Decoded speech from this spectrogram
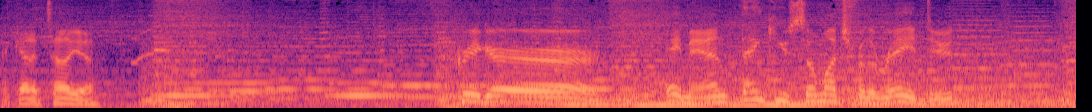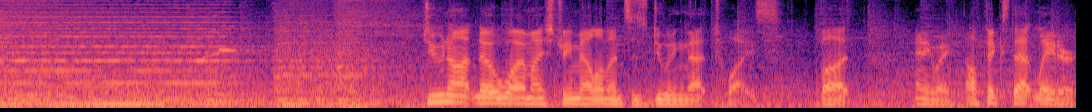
I gotta tell you, Krieger. Hey man, thank you so much for the raid, dude. Do not know why my Stream Elements is doing that twice, but anyway, I'll fix that later.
